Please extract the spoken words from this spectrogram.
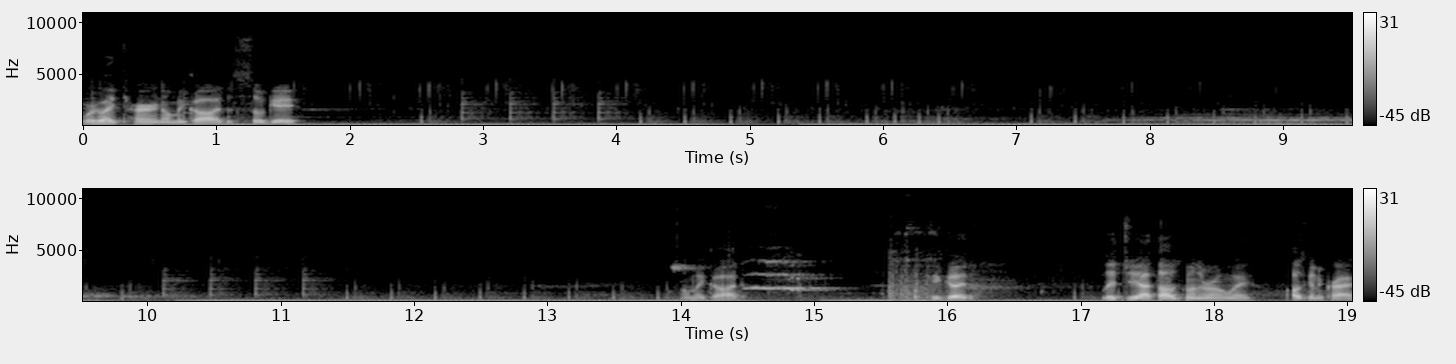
Where do I turn? Oh my god, this is so gay. Oh my god. Okay, good. Legit, I thought I was going the wrong way. I was gonna cry.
